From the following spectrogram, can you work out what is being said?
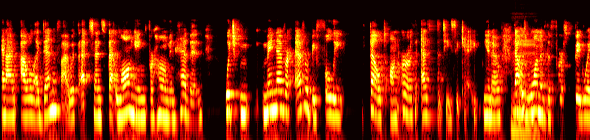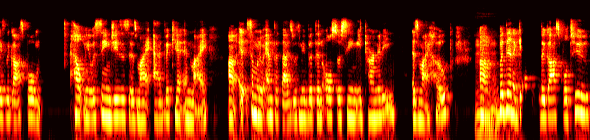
and I, I will identify with that sense, that longing for home in heaven, which m- may never ever be fully felt on earth as a TCK. You know, that mm. was one of the first big ways the gospel helped me was seeing Jesus as my advocate and my uh, someone who empathized with me, but then also seeing eternity as my hope. Mm. Um, but then again, the gospel too,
